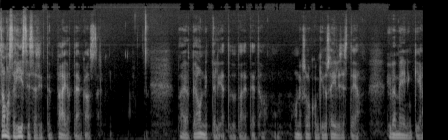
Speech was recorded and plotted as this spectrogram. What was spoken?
samassa hississä sitten pääjohtajan kanssa. Pääjohtaja onnitteli, että, tota, että, että onneksi olkoon kiitos eilisestä ja hyvä meininki ja,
